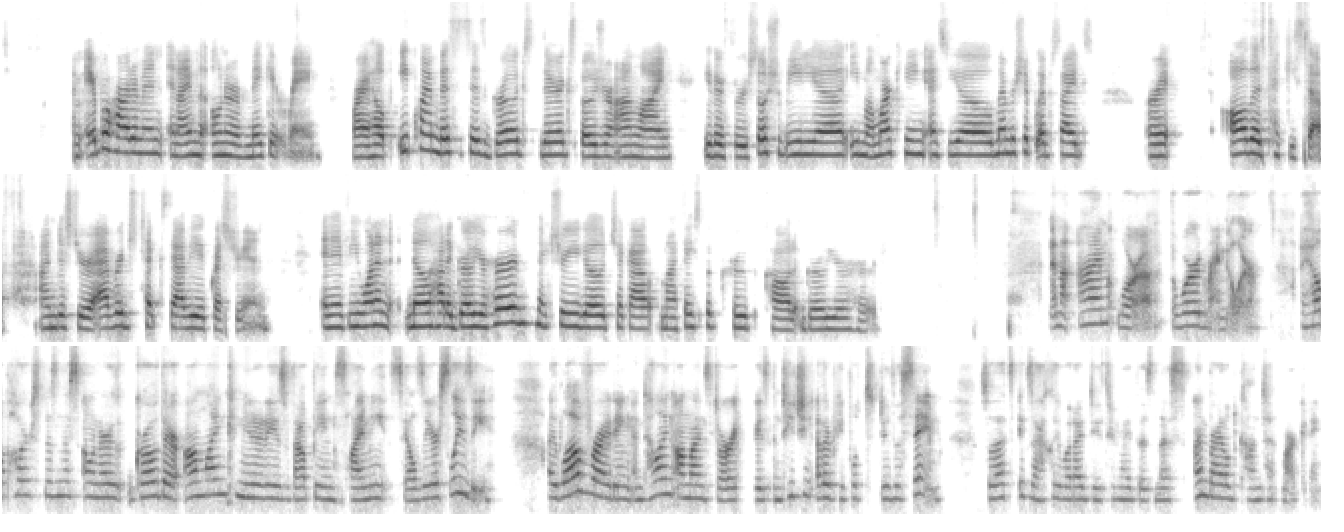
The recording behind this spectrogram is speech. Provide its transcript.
I'm April Hardiman, and I am the owner of Make It Rain, where I help equine businesses grow ex- their exposure online, either through social media, email marketing, SEO, membership websites, or all the techie stuff. I'm just your average tech savvy equestrian. And if you want to know how to grow your herd, make sure you go check out my Facebook group called Grow Your Herd. And I'm Laura, the word wrangler. I help horse business owners grow their online communities without being slimy, salesy, or sleazy. I love writing and telling online stories and teaching other people to do the same. So that's exactly what I do through my business, Unbridled Content Marketing.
